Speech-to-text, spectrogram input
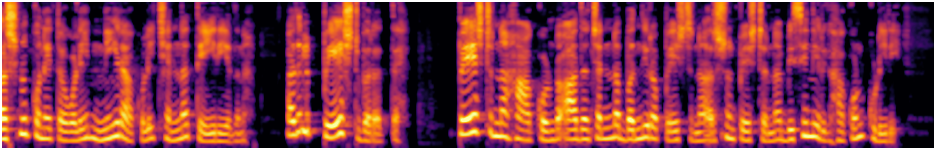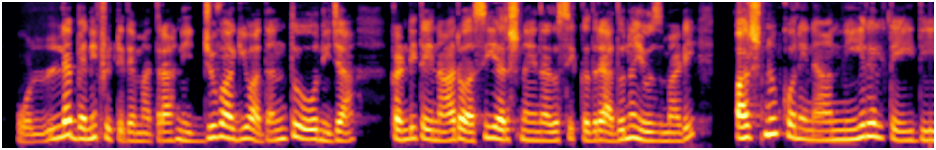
ಅರ್ಶಿನ ಕೊನೆ ತೊಗೊಳ್ಳಿ, ನೀರು ಹಾಕೊಳ್ಳಿ, ಚೆನ್ನಾಗಿ ತೇರಿ ಅದನ್ನು. ಅದರಲ್ಲಿ ಪೇಸ್ಟ್ ಬರುತ್ತೆ. ಪೇಸ್ಟನ್ನು ಹಾಕ್ಕೊಂಡು ಅದನ್ನು ಚೆನ್ನಾಗಿ ಬಂದಿರೋ ಪೇಸ್ಟನ್ನು, ಅರ್ಶಿನ ಪೇಸ್ಟನ್ನು ಬಿಸಿ ನೀರಿಗೆ ಹಾಕ್ಕೊಂಡು ಕುಡೀರಿ. ಒಳ್ಳೆ ಬೆನಿಫಿಟ್ ಇದೆ ಮಾತ್ರ. ನಿಜವಾಗಿಯೂ ಅದಂತೂ ನಿಜ. ಖಂಡಿತ ಏನಾದ್ರು ಹಸಿ ಅರಿಶಿನ ಏನಾದರೂ ಸಿಕ್ಕಿದ್ರೆ ಅದನ್ನು ಯೂಸ್ ಮಾಡಿ. ಅರ್ಶಿನ ಕೊನೆನ ನೀರಲ್ಲಿ ತೆಯ್ದು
